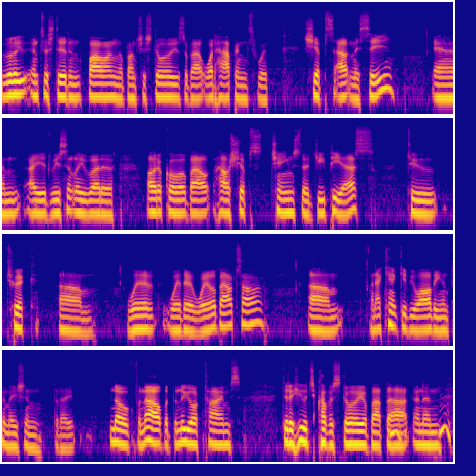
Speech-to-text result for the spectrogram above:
really interested in following a bunch of stories about what happens with ships out in the sea. And I had recently read an article about how ships change their GPS to trick um, where where their whereabouts are. Um, and I can't give you all the information that I know for now, but the New York Times did a huge cover story about that. And then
